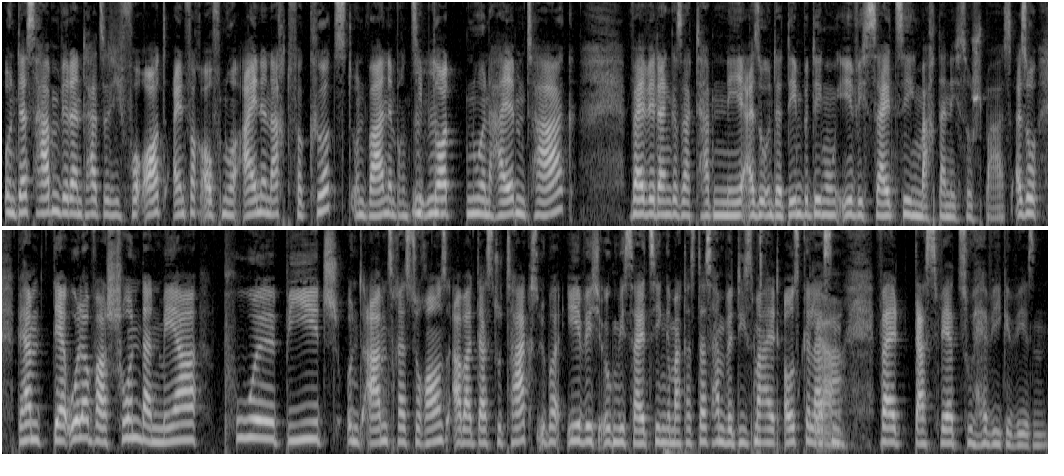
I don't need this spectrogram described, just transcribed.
Und das haben wir dann tatsächlich vor Ort einfach auf nur eine Nacht verkürzt und waren im Prinzip mhm. dort nur einen halben Tag weil wir dann gesagt haben, nee, also unter den Bedingungen ewig Sightseeing macht da nicht so Spaß. Also wir haben, der Urlaub war schon dann mehr Pool, Beach und abends Restaurants, aber dass du tagsüber ewig irgendwie Sightseeing gemacht hast, das haben wir diesmal halt ausgelassen, ja. weil das wäre zu heavy gewesen.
